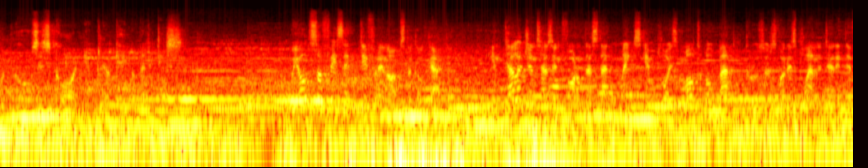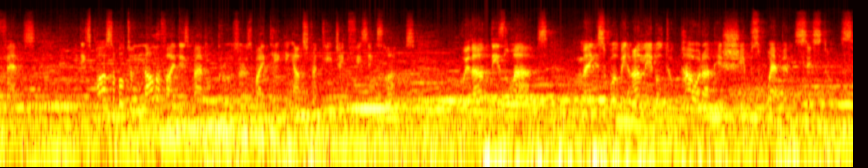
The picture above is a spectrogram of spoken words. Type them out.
would lose its core nuclear capabilities. We also face a different obstacle, Captain. Intelligence has informed us that Mengsk employs multiple battle cruisers for his planetary defense. It is possible to nullify these battle cruisers by taking out strategic physics labs. Without these labs, Mengsk will be unable to power up his ship's weapon systems.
